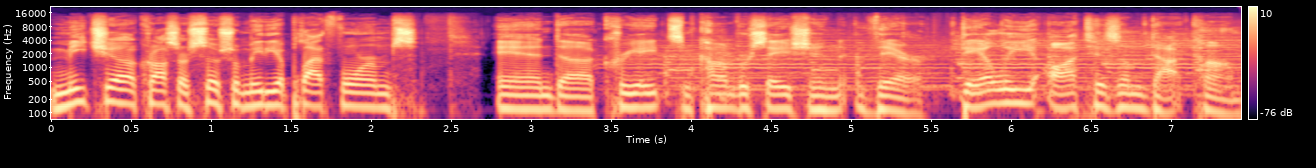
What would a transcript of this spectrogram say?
meet you across our social media platforms and uh, create some conversation there. DailyAutism.com.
